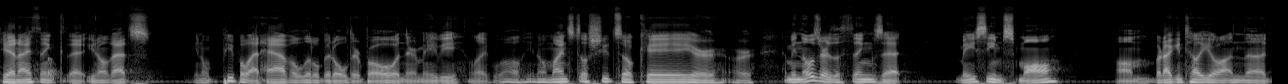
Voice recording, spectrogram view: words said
Yeah, and I think that you know that's you know people that have a little bit older bow and they're maybe like, well, you know, mine still shoots okay, or or I mean, those are the things that may seem small, um, but I can tell you on the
